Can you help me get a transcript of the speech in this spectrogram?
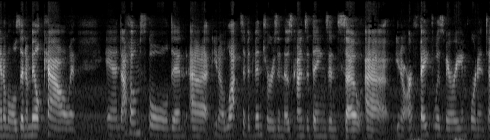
animals and a milk cow and and I homeschooled and uh, you know lots of adventures and those kinds of things. And so uh, you know our faith was very important to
